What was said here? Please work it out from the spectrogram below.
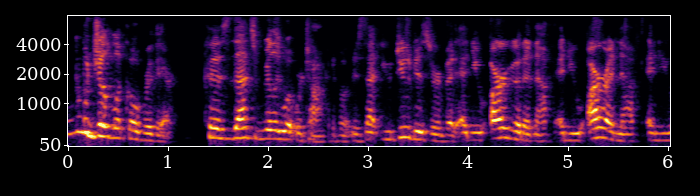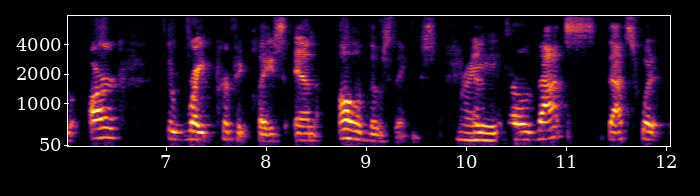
would you look over there? Because that's really what we're talking about is that you do deserve it and you are good enough and you are enough and you are the right perfect place and all of those things. Right. And so that's that's what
